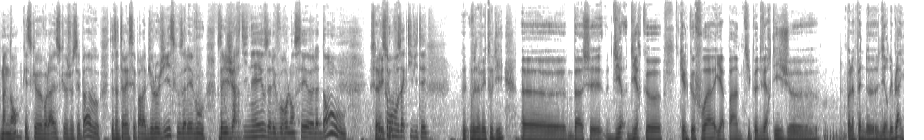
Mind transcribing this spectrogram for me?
maintenant? Qu'est-ce que voilà Est-ce que je sais pas Vous êtes intéressé par la biologie? Est-ce que vous allez vous vous allez jardiner? Vous allez vous relancer euh, là-dedans? Ou quelles seront vos activités? Vous avez tout dit. Euh, bah, c'est dire dire que quelquefois il n'y a pas un petit peu de vertige. Pas la peine de dire des blagues.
